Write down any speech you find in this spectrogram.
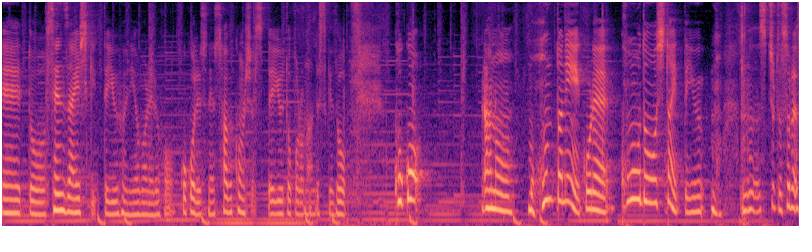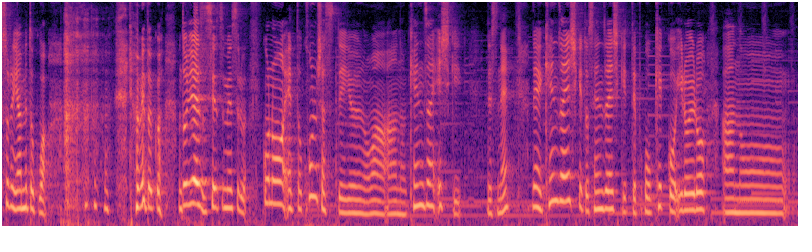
えーと、潜在意識っていう風に呼ばれる方。ここですねサブコンシャスっていうところなんですけどここあのもう本当にこれ行動したいっていうもうちょっとそれそれやめとくわ。やめとくわ。とりあえず説明するこの、えっと、コンシャスっていうのはあの潜在意識ですね。で潜在意識と潜在意識ってこう結構いろいろあのー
